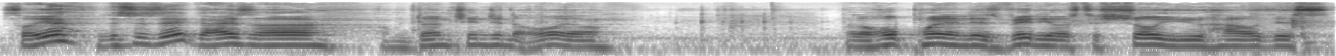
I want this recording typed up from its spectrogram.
so yeah, this is it, guys. Uh, I'm done changing the oil. Now, the whole point of this video is to show you how this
